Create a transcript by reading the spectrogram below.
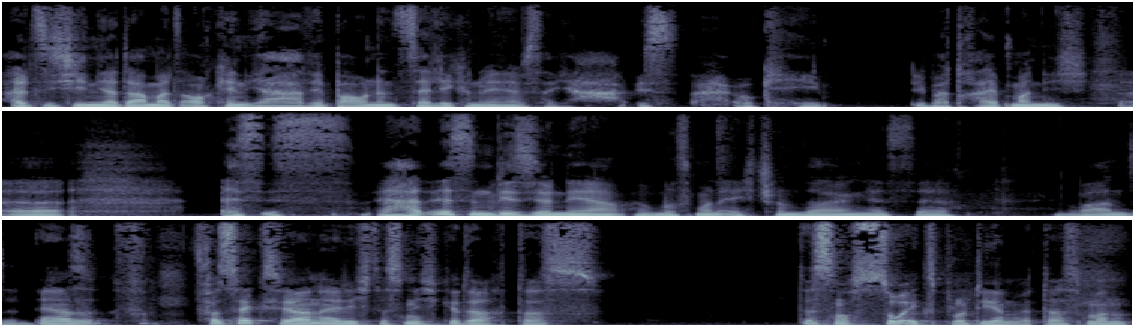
als ich ihn ja damals auch kenne, ja, wir bauen einen Silicon Valley, habe ich gesagt, ja, ist okay, übertreibt man nicht. Äh, es ist, er hat, er ist ein Visionär, muss man echt schon sagen, er ist der Wahnsinn. Ja, also vor sechs Jahren hätte ich das nicht gedacht, dass das noch so explodieren wird, dass man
